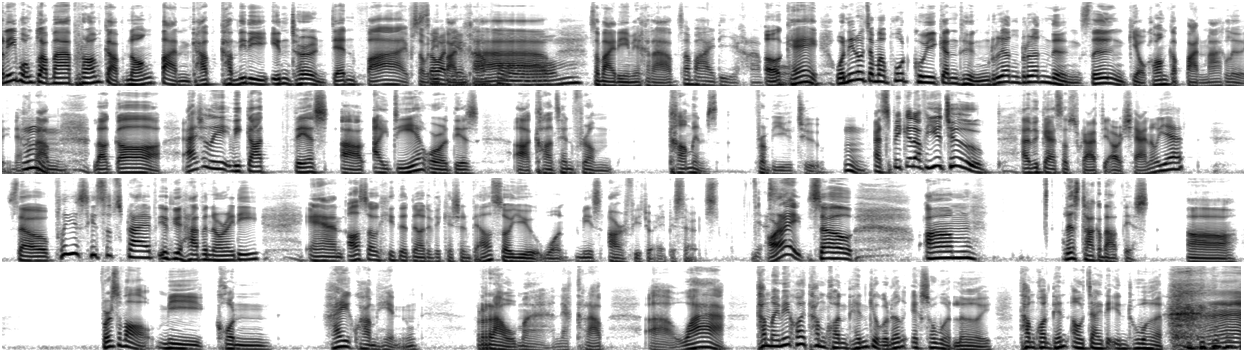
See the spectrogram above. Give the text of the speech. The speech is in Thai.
วันนี้ผมกลับมาพร้อมกับน้องปันครับคำนี้ดี intern Gen 5 สวัสดีสวัสปันดีคครัรับบผมสบายดีไหมครับ สบายดีครับ โอเค วันนี้เราจะมาพูดคุยกันถึงเรื่องเรื่องหนึ่ง ซึ่งเกี่ยวข้องกับปันมากเลยนะครับ แล้วก็ actually we got this uh, idea or this uh, content from comments from YouTube and speaking of YouTube have you guys subscribed to our channel yet So please hit subscribe if you haven't already and also hit the notification bell so you won't miss our future episodes. Yes. All right. So um let's talk about this. Uh first of all มีคนให้ความเห็นเรามานะครับอ่าว่าทำไมไม่ค่อยทำคอนเทนต์เกี่ยวกับเรื่อง extrovert เลยทำคอนเทนต์เอาใจแต่ introvert อ่า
